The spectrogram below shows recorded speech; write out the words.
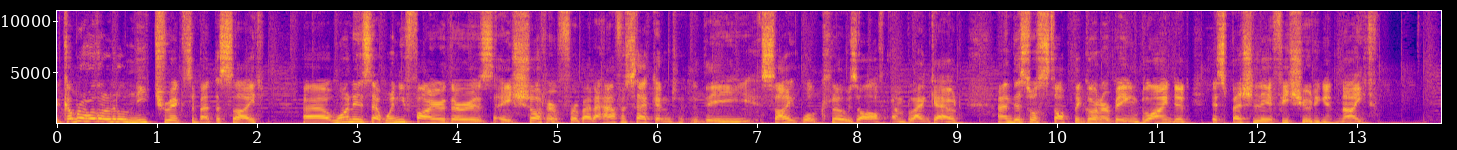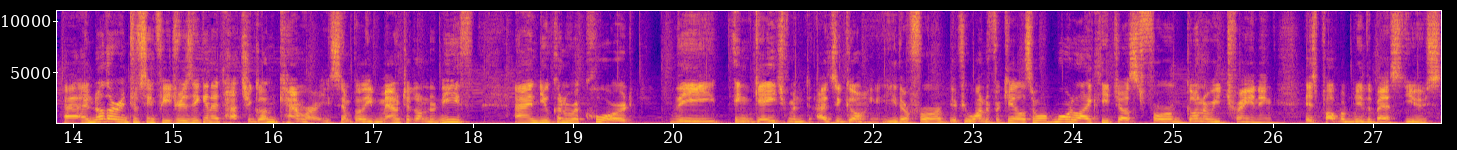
A couple of other little neat tricks about the sight. Uh, one is that when you fire, there is a shutter. For about a half a second, the sight will close off and blank out, and this will stop the gunner being blinded, especially if he's shooting at night. Uh, another interesting feature is you can attach a gun camera. You simply mount it underneath, and you can record the engagement as you're going, either for if you want it for kills or more likely just for gunnery training is probably the best use.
